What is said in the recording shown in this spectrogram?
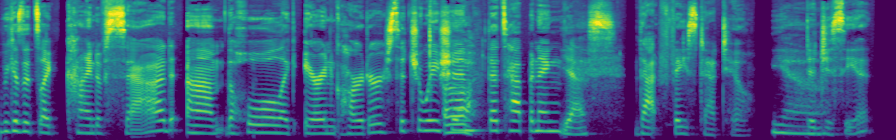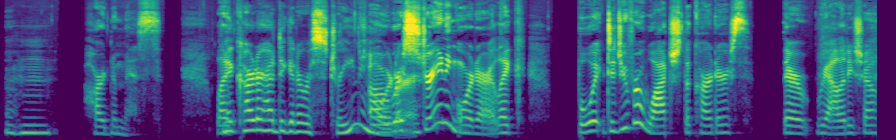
because it's like kind of sad. Um, the whole like Aaron Carter situation Ugh. that's happening. Yes. That face tattoo. Yeah. Did you see it? Mm-hmm. Hard to miss. Like Nick Carter had to get a restraining a order. A restraining order. Like, boy, did you ever watch The Carters? Their reality show.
